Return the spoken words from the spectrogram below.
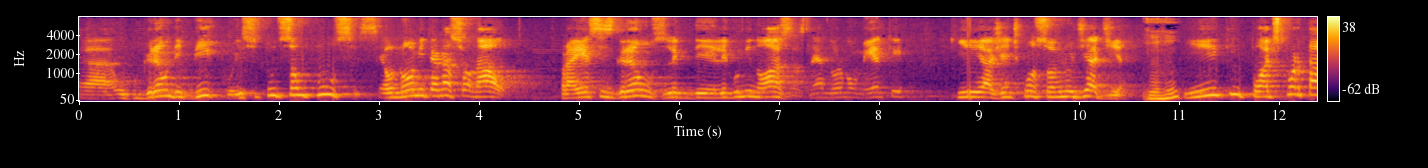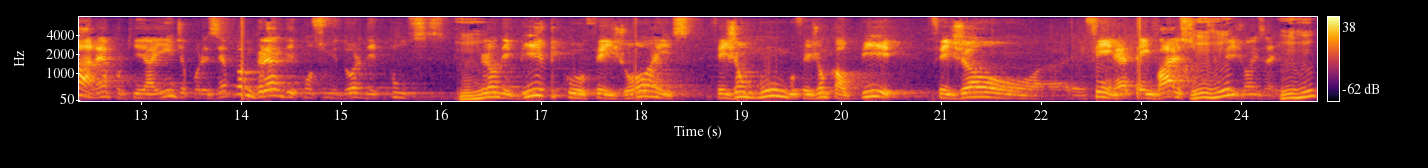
uh, o grão de bico, isso tudo são pulses. É o nome internacional para esses grãos de leguminosas, né? Normalmente que a gente consome no dia a dia. Uhum. E que pode exportar, né? Porque a Índia, por exemplo, é um grande consumidor de pulses. Uhum. Grão de bico, feijões, feijão mungo, feijão calpi, feijão, enfim, né, tem vários uhum, feijões aí uhum.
